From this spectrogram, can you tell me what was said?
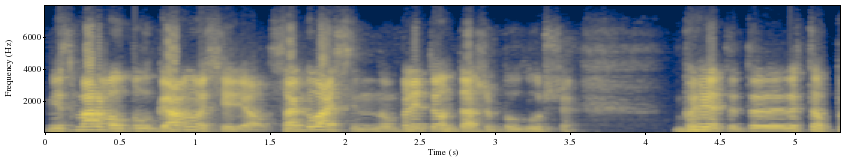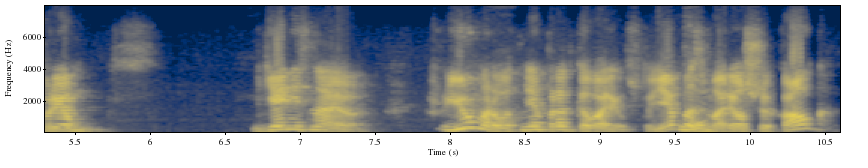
Мисс Марвел был говно сериал, согласен, но, блядь, он даже был лучше. Блядь, это, это прям... Я не знаю. Юмор, вот мне брат говорил, что я посмотрел. Шихалк,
